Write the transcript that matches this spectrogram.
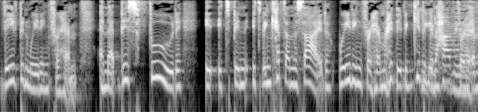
they've been waiting for him and that this food it, has been it's been kept on the side waiting for him right they've been keeping it hot for him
